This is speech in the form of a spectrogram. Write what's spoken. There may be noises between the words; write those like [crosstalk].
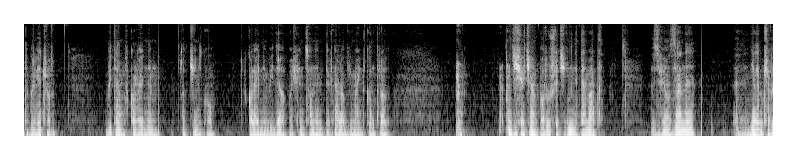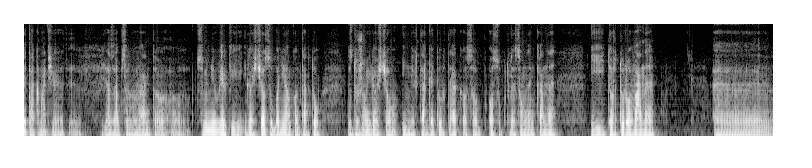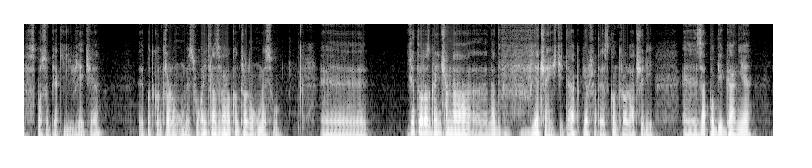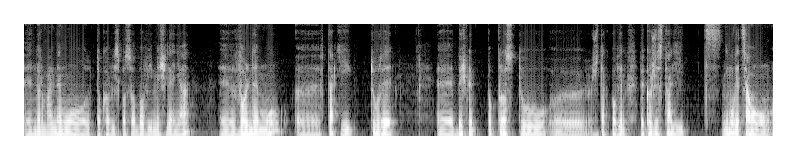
Dobry wieczór. Witam w kolejnym odcinku, w kolejnym wideo poświęconym technologii Mind Control. [clears throat] Dzisiaj chciałem poruszyć inny temat związany, e, nie wiem czy wy tak macie, e, ja zaobserwowałem to w sumie niewielkiej ilości osób, bo nie mam kontaktu z dużą ilością innych targetów, tak, osób, osób które są nękane i torturowane w sposób, jaki wiecie, e, pod kontrolą umysłu. Oni to nazywają kontrolą umysłu. E, Ja to rozgraniczam na, na dwie części, tak? Pierwsza to jest kontrola, czyli e, zapobieganie e, normalnemu tokowi, sposobowi myślenia, e, wolnemu, e, w taki, który e, byśmy po prostu, e, że tak powiem, wykorzystali, nie mówię całą e,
